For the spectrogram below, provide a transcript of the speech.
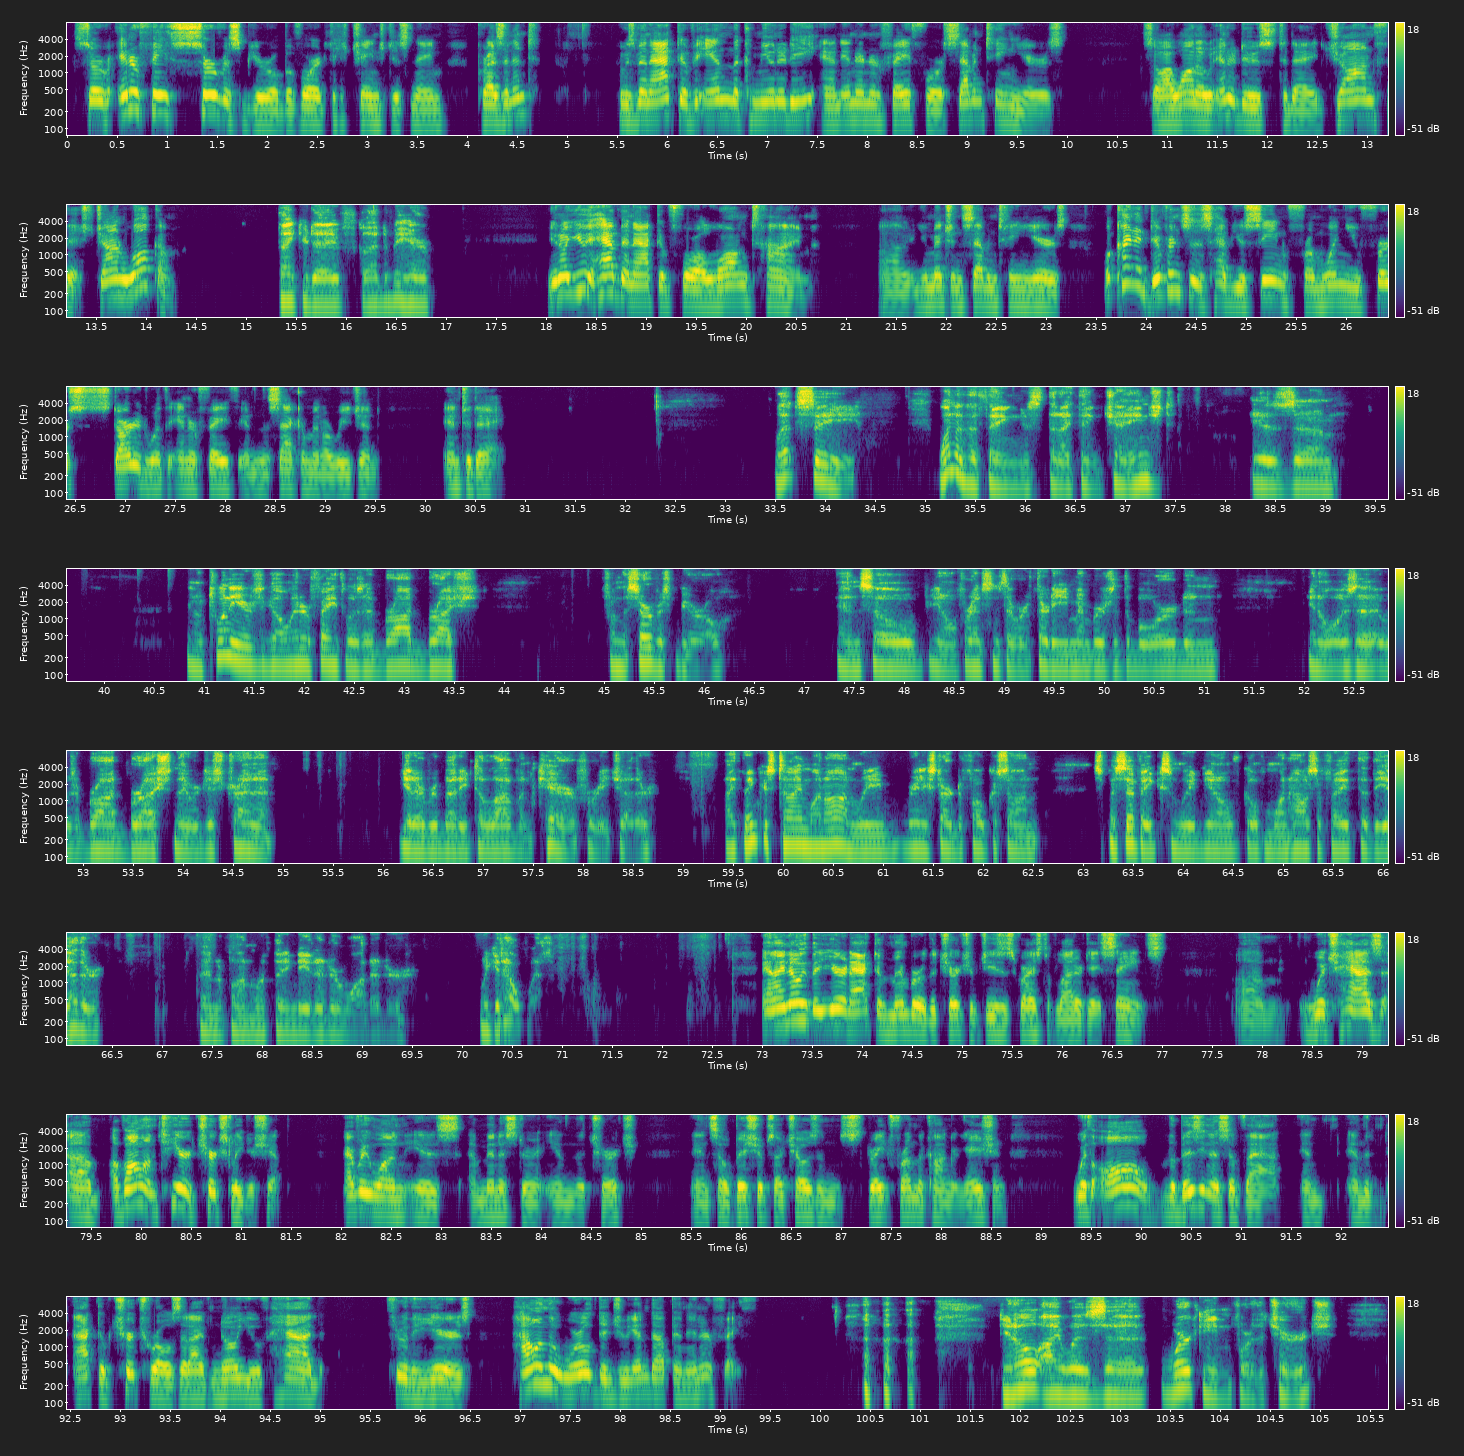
serve, Interfaith Service Bureau before it changed its name president, who's been active in the community and in interfaith for 17 years. So I want to introduce today John Fish. John, welcome. Thank you, Dave. Glad to be here. You know, you have been active for a long time. Uh, you mentioned 17 years. What kind of differences have you seen from when you first started with interfaith in the Sacramento region and today? Let's see. One of the things that I think changed is, um, you know, 20 years ago, interfaith was a broad brush from the Service Bureau. And so, you know, for instance, there were 30 members of the board and, you know, it was a, it was a broad brush and they were just trying to get everybody to love and care for each other. I think as time went on, we really started to focus on specifics and we'd, you know, go from one house of faith to the other, depending upon what they needed or wanted or we could help with. And I know that you're an active member of the Church of Jesus Christ of Latter day Saints, um, which has a, a volunteer church leadership. Everyone is a minister in the church, and so bishops are chosen straight from the congregation. With all the busyness of that, and and the active church roles that I know you've had through the years, how in the world did you end up in interfaith? you know, I was uh, working for the church,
